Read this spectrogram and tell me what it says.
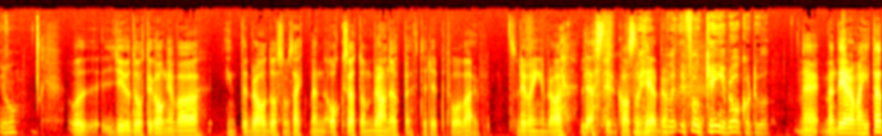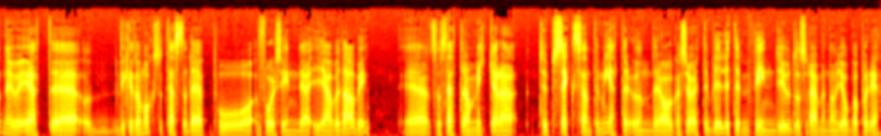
Jo. Och ljudåtergången var inte bra då som sagt, men också att de brann upp efter typ två varv. Så det var ingen bra lösning, konstaterade de. Det funkar inget bra kort och gott. Nej, men det de har hittat nu är att, eh, vilket de också testade på Force India i Abu Dhabi, eh, så sätter de mickarna typ 6 cm under avgasröret. Det blir lite vindljud och sådär, men de jobbar på det.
